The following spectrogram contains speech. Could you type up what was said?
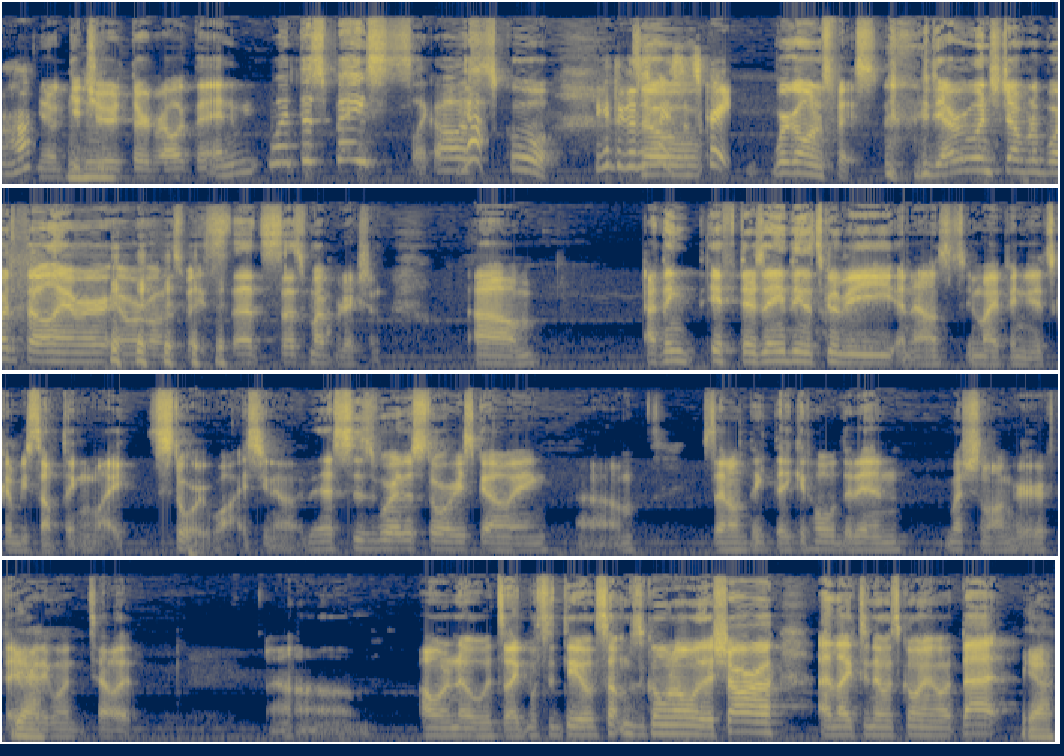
Uh-huh. You know, get Mhm. your third relic, and we went to space. It's like, oh, Yeah. that's cool. You get to go to space. That's great. We're going to space. Everyone's jumping aboard the Fel Hammer, and we're going to space. That's that's my prediction. Um, I think if there's anything that's going to be announced, in my opinion, it's going to be something like story wise. You know, this is where the story's going. Um, because I don't think they could hold it in much longer if they Yeah. really wanted to tell it. Um, I want to know what's like, what's the deal? Something's going on with Azshara. I'd like to know what's going on with that. Yeah.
